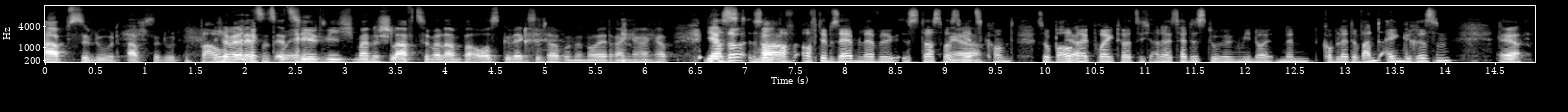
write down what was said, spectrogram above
Absolut, absolut. Ich habe ja letztens erzählt, wie ich meine Schlafzimmerlampe ausgewechselt habe und eine neue drangehangen habe. Ja, so, so auf, auf demselben Level ist das, was ja. jetzt kommt. So Bauwerkprojekt ja. hört sich an, als hättest du irgendwie eine komplette Wand eingerissen. Ja.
